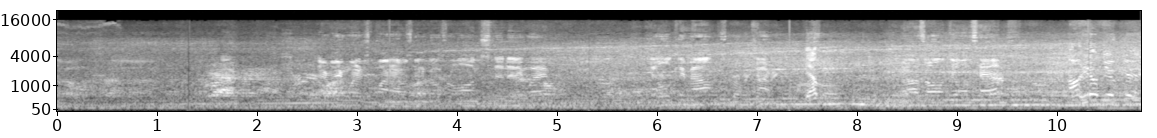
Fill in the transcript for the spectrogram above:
So uh, everything went as planned. I was going to go for a long stint anyway. Hill came out. Perfect timing. Yep. When I was all in Dylan's hands. Oh, he'll do good.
